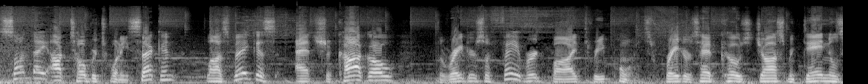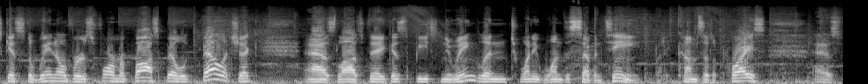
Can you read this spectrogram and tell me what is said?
Sunday, October 22nd, Las Vegas at Chicago. The Raiders are favored by three points. Raiders head coach Josh McDaniels gets the win over his former boss Bill Belichick as Las Vegas beats New England 21 to 17. But it comes at a price as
